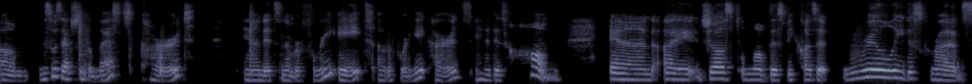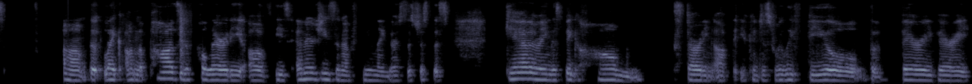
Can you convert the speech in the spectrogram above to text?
Um, this was actually the last card, and it's number 48 out of 48 cards, and it is Hum. And I just love this because it really describes um, the, like on the positive polarity of these energies that I'm feeling. There's this, just this gathering, this big hum starting up that you can just really feel the very, very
